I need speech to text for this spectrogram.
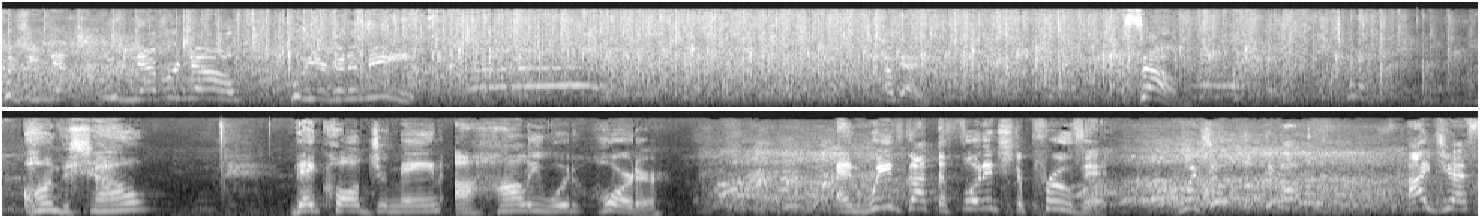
because you, ne you never know who you're gonna meet. Okay. So, on the show, they called Jermaine a Hollywood hoarder. And we've got the footage to prove it. Would you look at all... I just...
